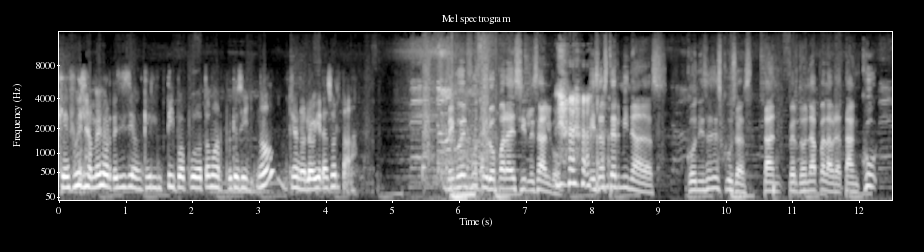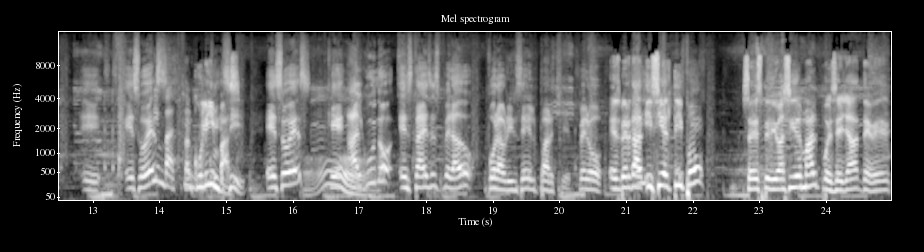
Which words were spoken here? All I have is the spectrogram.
que fue la mejor decisión que el tipo pudo tomar, porque si no, yo no lo hubiera soltado. Vengo del futuro para decirles algo. Esas terminadas con esas excusas tan, perdón la palabra, tan cu... eh, eso es... Chimbas, Tan culimbas. Sí, eso es que Oh. alguno está desesperado por abrirse el parche, pero... Es verdad. Y si el tipo se despidió así de mal, pues ella debe,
